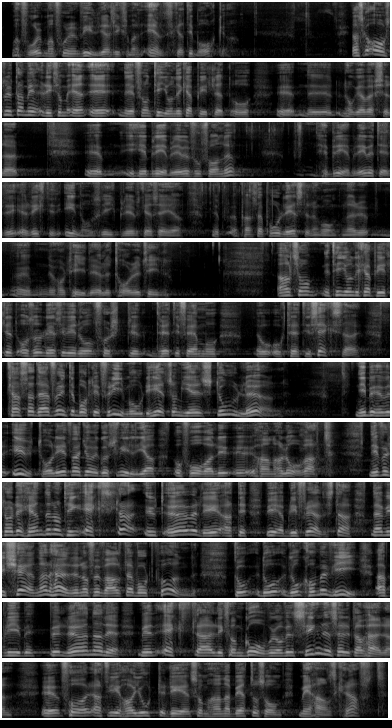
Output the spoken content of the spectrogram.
Man får, man får en vilja liksom att älska tillbaka. Jag ska avsluta med liksom, eh, eh, från tionde kapitlet och eh, eh några verser där. Eh, I Hebreerbrevet fortfarande. Hebreerbrevet är ett riktigt innehållsrikt brev ska jag säga. Passa på att läsa det någon gång när du eh, har tid eller tar dig tid. Alltså, i tionde kapitlet och så läser vi då först 35 och, och 36 där. Kasta därför inte bort er frimodighet som ger stor lön. Ni behöver uthållighet för att göra Guds vilja och få vad eh, han har lovat. Ni förstår, det händer någonting extra utöver det att det, vi blir frälsta. När vi tjänar Herren och förvaltar vårt pund, då, då, då kommer vi att bli belönade med extra liksom, gåvor och välsignelser av Herren eh, för att vi har gjort det som han har bett oss om med hans kraft.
